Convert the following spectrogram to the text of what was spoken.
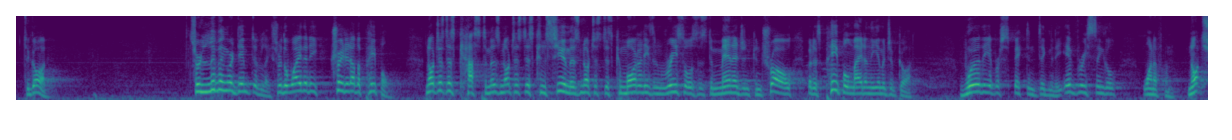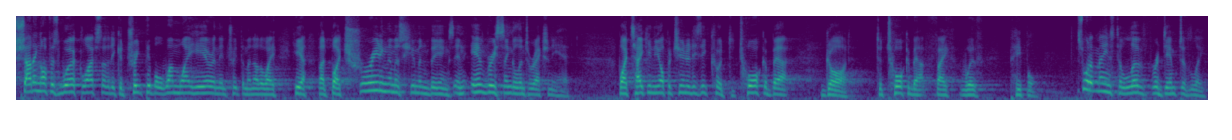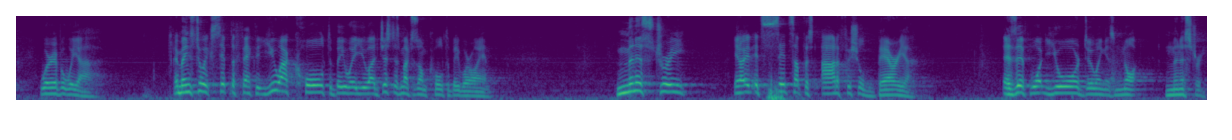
to God. Through living redemptively, through the way that he treated other people, not just as customers, not just as consumers, not just as commodities and resources to manage and control, but as people made in the image of God, worthy of respect and dignity, every single one of them. Not shutting off his work life so that he could treat people one way here and then treat them another way here, but by treating them as human beings in every single interaction he had. By taking the opportunities he could to talk about God, to talk about faith with people. That's what it means to live redemptively wherever we are. It means to accept the fact that you are called to be where you are just as much as I'm called to be where I am. Ministry, you know, it, it sets up this artificial barrier as if what you're doing is not ministry.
